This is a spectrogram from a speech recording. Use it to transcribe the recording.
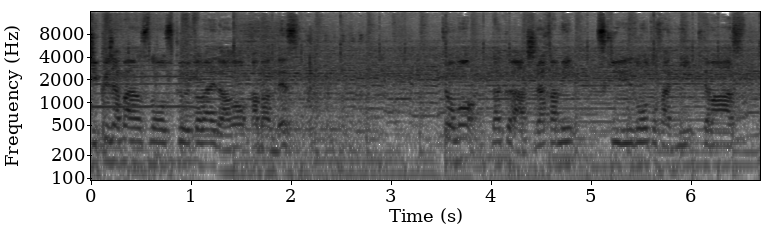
ジックジャパンスノースクートライダーのカマンです。今日もナクア白神スキーリゾートさんに来てます。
